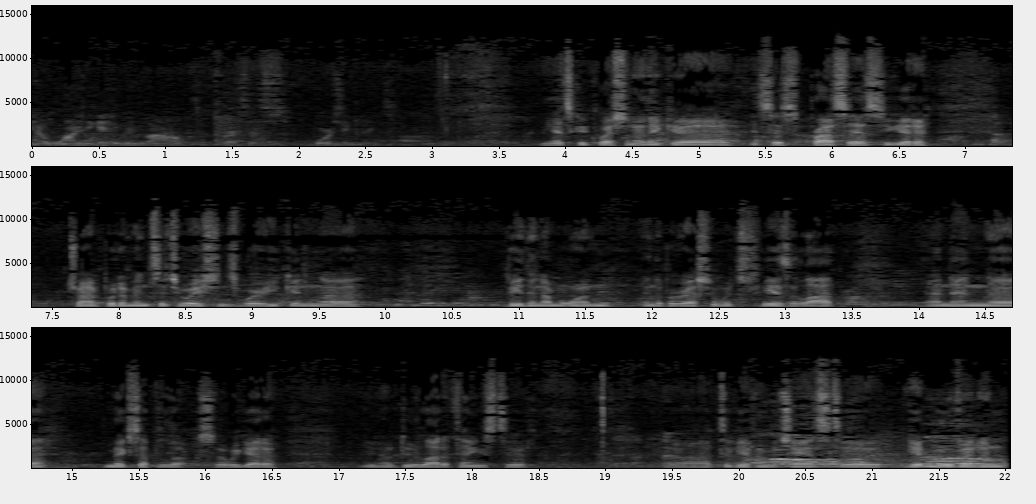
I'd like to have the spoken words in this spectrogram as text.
you know, wanting to get him involved versus forcing things? Yeah, it's a good question. I think uh, it's just a process. You got to try and put him in situations where he can uh, be the number one in the progression, which he is a lot, and then uh, mix up the look. So we got to, you know, do a lot of things to uh, to give him a chance to get moving. And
